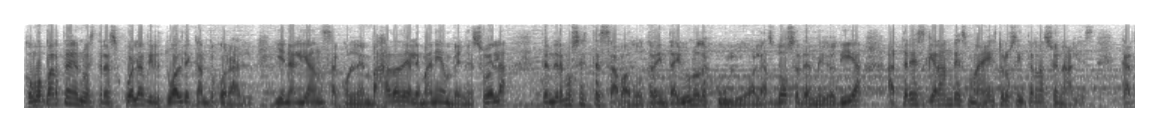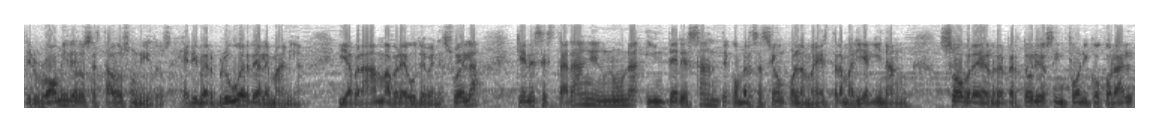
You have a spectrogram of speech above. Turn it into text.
Como parte de nuestra escuela virtual de canto coral y en alianza con la Embajada de Alemania en Venezuela, tendremos este sábado 31 de julio a las 12 del mediodía a tres grandes maestros internacionales, Kathy Romy de los Estados Unidos, Heribert Brewer de Alemania y Abraham Abreu de Venezuela, quienes estarán en una interesante conversación con la maestra María Guinán sobre el repertorio sinfónico coral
